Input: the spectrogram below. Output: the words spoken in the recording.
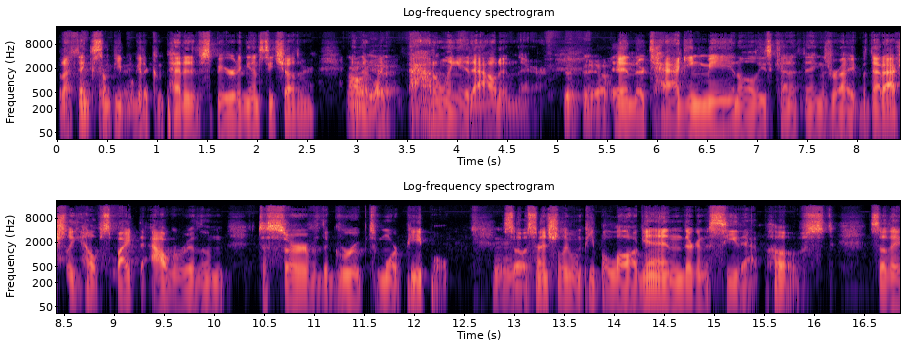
But I think some people get a competitive spirit against each other, and Oh, they're yeah. like battling it out in there Yeah. and they're tagging me and all these kind of things, right? But that actually helps spike the algorithm to serve the group to more people. Mhm. So essentially, when people log in, they're going to see that post. So they,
